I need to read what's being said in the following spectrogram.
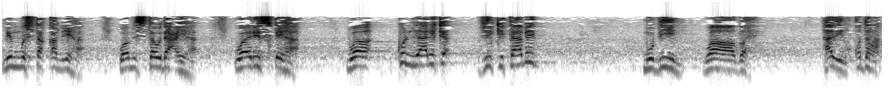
من مستقرها ومستودعها ورزقها وكل ذلك في كتاب مبين واضح. هذه القدرة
